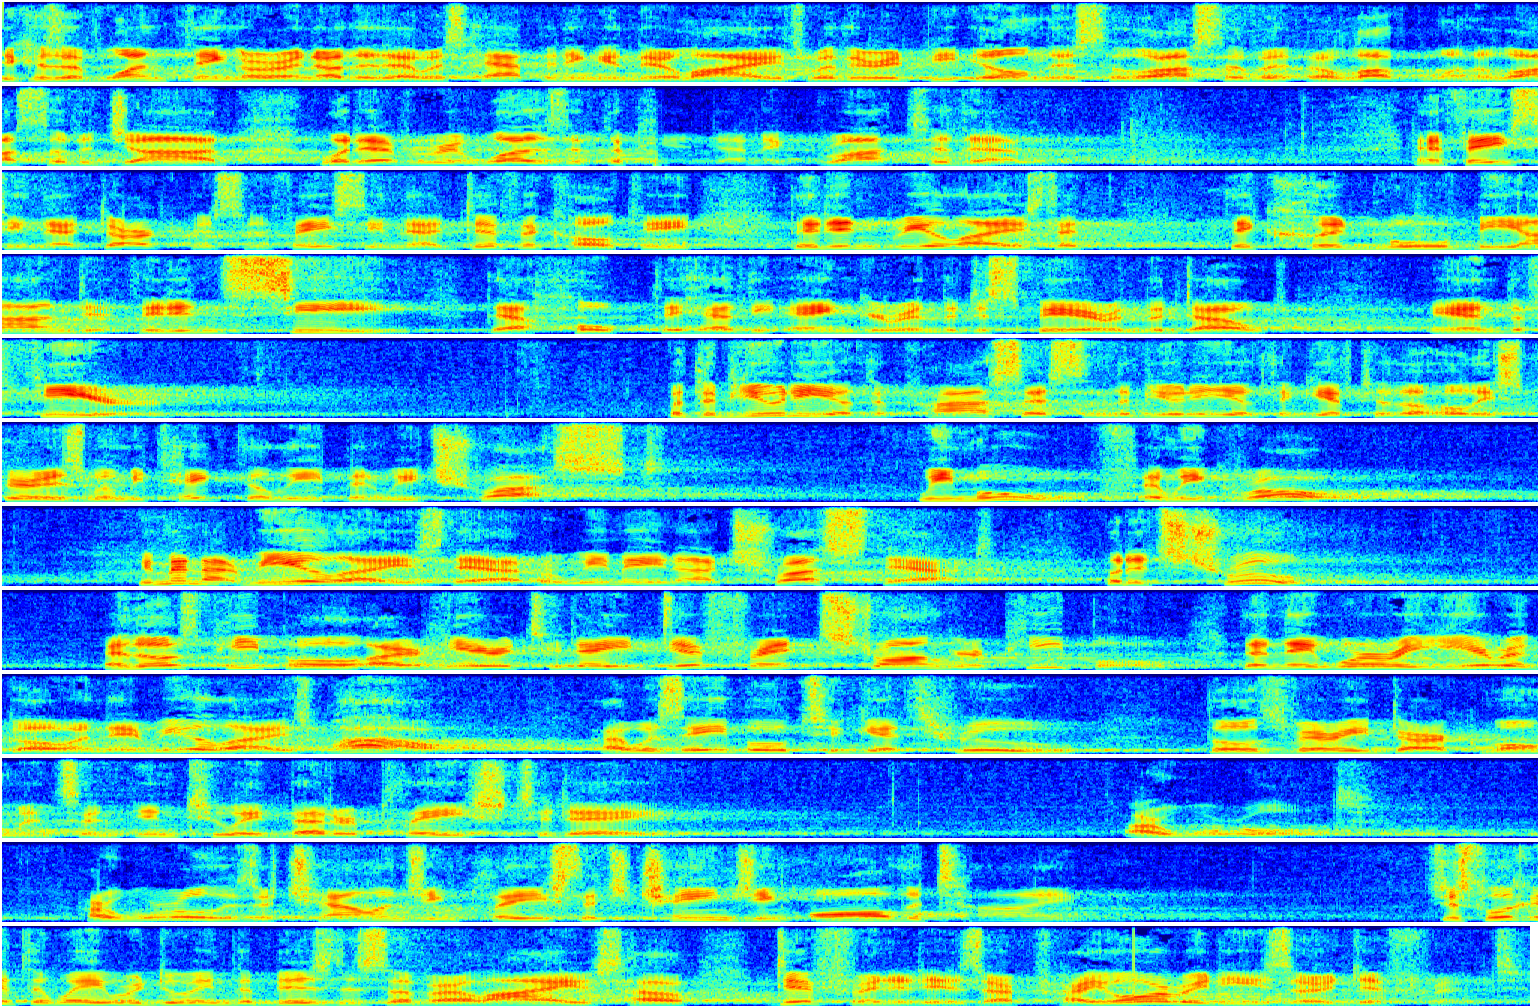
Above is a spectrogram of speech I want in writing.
because of one thing or another that was happening in their lives, whether it be illness, the loss of a, loved one, the loss of a job, whatever it was that the pandemic brought to them. And facing that darkness and facing that difficulty, they didn't realize that they could move beyond it. They didn't see that hope. They had the anger and the despair and the doubt and the fear. But the beauty of the process and the beauty of the gift of the Holy Spirit is when we take the leap and we trust, we move and we grow. We may not realize that or we may not trust that, but it's true. And those people are here today, different, stronger people than they were a year ago, and they realize, wow, I was able to get through those very dark moments and into a better place today. Our world, our world is a challenging place that's changing all the time. Just look at the way we're doing the business of our lives, how different it is. Our priorities are different.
